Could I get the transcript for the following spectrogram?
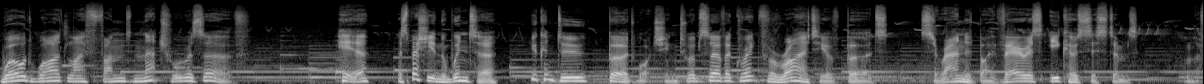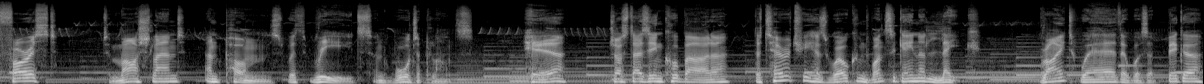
World Wildlife Fund natural reserve. Here, especially in the winter, you can do bird watching to observe a great variety of birds, surrounded by various ecosystems, from the forest to marshland and ponds with reeds and water plants. Here, just as in Corbara, the territory has welcomed once again a lake, right where there was a bigger,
